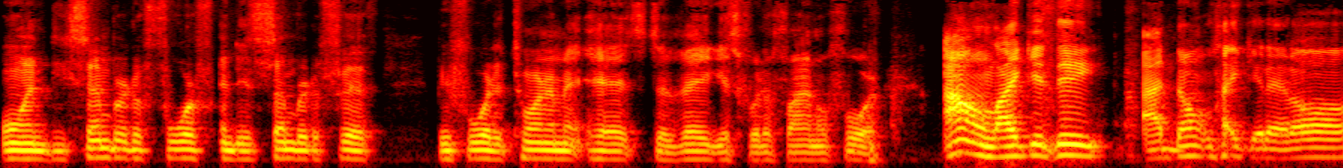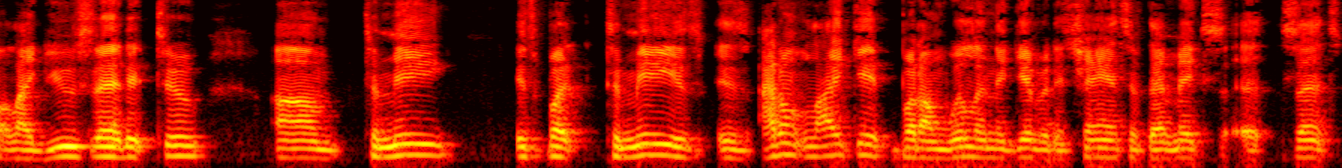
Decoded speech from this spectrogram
on December the fourth and December the fifth before the tournament heads to Vegas for the final four. I don't like it, D. I don't like it at all. Like you said it too. Um, to me, it's but to me is is I don't like it, but I'm willing to give it a chance if that makes uh, sense.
